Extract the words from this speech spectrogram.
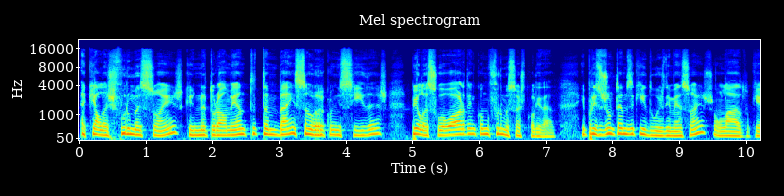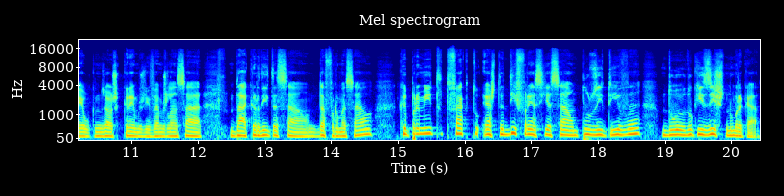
aquelas formações que naturalmente também são reconhecidas pela sua ordem como formações de qualidade. E por isso juntamos aqui duas dimensões, um lado que é o que nós queremos e vamos lançar da acreditação da formação, que permite de facto esta diferenciação positiva do, do que existe no mercado.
